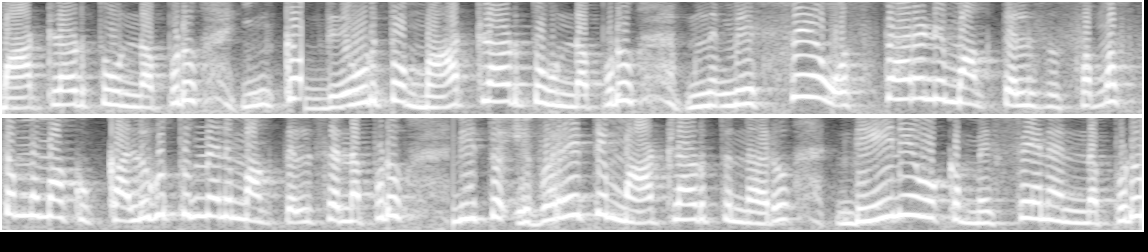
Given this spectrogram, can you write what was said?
మాట్లాడుతూ ఉన్నప్పుడు ఇంకా దేవుడితో మాట్లాడుతూ ఉన్నప్పుడు మెస్సయ్య వస్తారని మాకు తెలుసు సమస్తము మాకు కలుగుతుందని మాకు తెలుసు అన్నప్పుడు నీతో ఎవరైతే మాట్లాడుతున్నారో నేనే ఒక మెస్సయ్య అన్నప్పుడు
